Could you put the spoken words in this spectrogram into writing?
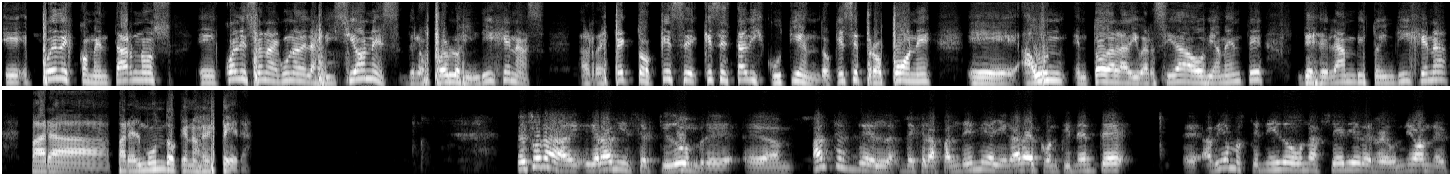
Eh, ¿Puedes comentarnos cuáles son algunas de las visiones de los pueblos indígenas al respecto? ¿Qué se, qué se está discutiendo? ¿Qué se propone, aún en toda la diversidad, obviamente, desde el ámbito indígena para el mundo que nos espera? Es una gran incertidumbre. Eh, antes de, que la pandemia llegara al continente, eh, habíamos tenido una serie de reuniones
